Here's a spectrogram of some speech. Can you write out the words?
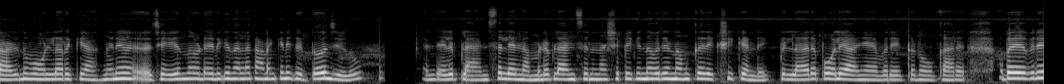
താഴ്ന്ന് മുകളിലിറക്കി അങ്ങനെ ചെയ്യുന്നതുകൊണ്ട് എനിക്ക് നല്ല കണക്കിന് കിട്ടുകയും ചെയ്തു. എന്റെ കയ്യിൽ പ്ലാൻസ് അല്ലേ? നമ്മുടെ പ്ലാൻസിനെ നശിപ്പിക്കുന്നവരെ നമുക്ക് രക്ഷിക്കണ്ടേ? പിള്ളേരെ പോലെയാണ് ഞാൻ ഇവരെയൊക്കെ നോക്കാറ്. അപ്പോൾ ഇവരെ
